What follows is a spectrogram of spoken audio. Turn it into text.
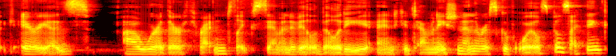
like, areas uh, where they're threatened, like salmon availability and contamination and the risk of oil spills. I think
